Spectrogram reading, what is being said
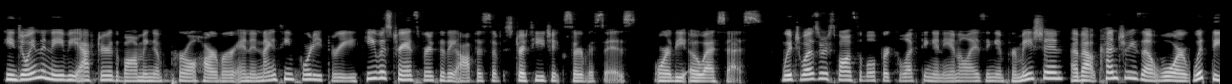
He joined the Navy after the bombing of Pearl Harbor, and in 1943, he was transferred to the Office of Strategic Services, or the OSS, which was responsible for collecting and analyzing information about countries at war with the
